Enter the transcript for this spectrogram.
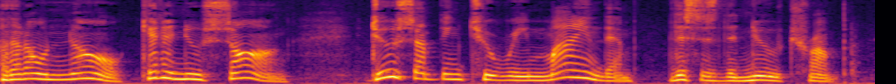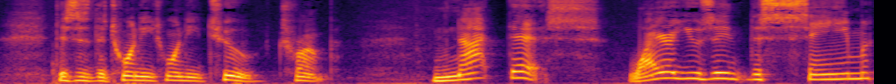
I thought, oh no, get a new song. Do something to remind them this is the new Trump. This is the 2022 Trump. Not this. Why are you using the same?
